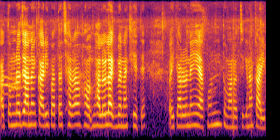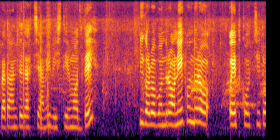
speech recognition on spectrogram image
আর তোমরা জানোই কারি পাতা ছাড়া ভালো লাগবে না খেতে। ওই কারণেই এখন তোমার হচ্ছে কিনা কারি পাতা আনতে যাচ্ছি আমি বৃষ্টির মধ্যেই। কি করব বন্ধুরা, অনেকক্ষণ ধরে ওয়েট করছি তো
